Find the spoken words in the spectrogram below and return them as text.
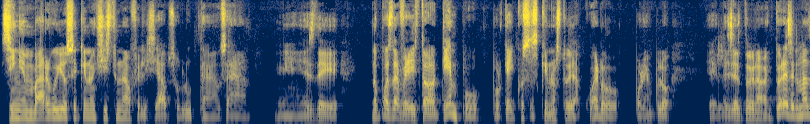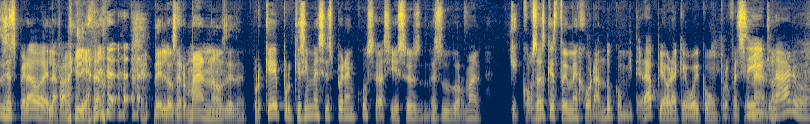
Sin embargo, yo sé que no existe una felicidad absoluta. O sea, eh, es de, no puedo estar feliz todo el tiempo, porque hay cosas que no estoy de acuerdo. Por ejemplo, eh, les tú eres el más desesperado de la familia, ¿no? de los hermanos. ¿Por qué? Porque sí me desesperan cosas y eso es, eso es normal. Que cosas que estoy mejorando con mi terapia ahora que voy con un profesional. Sí, claro.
